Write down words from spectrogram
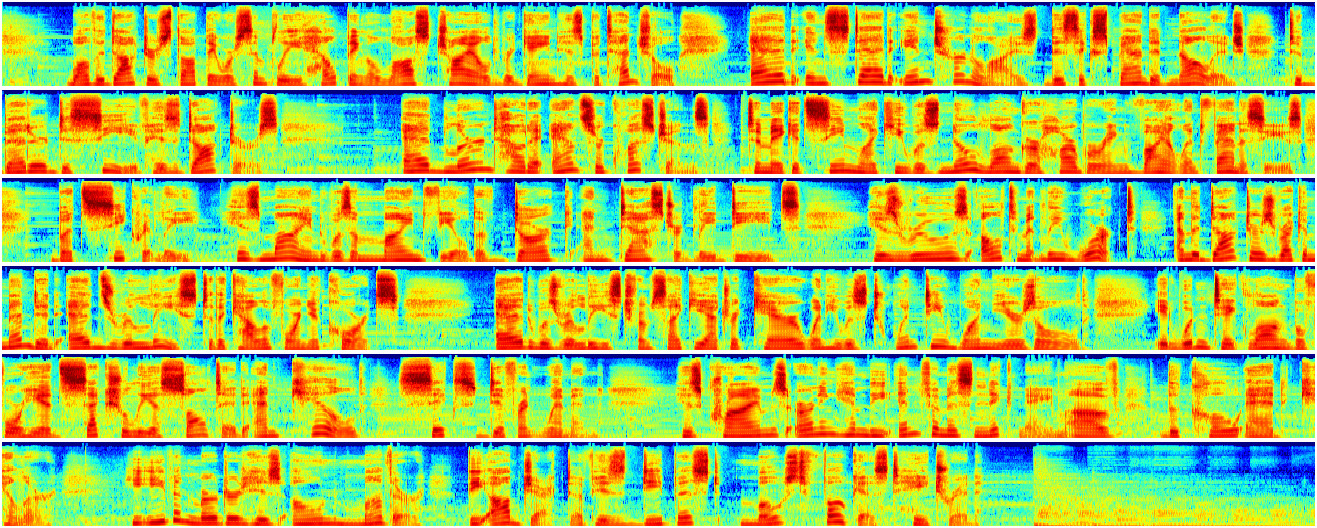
While the doctors thought they were simply helping a lost child regain his potential, Ed instead internalized this expanded knowledge to better deceive his doctors. Ed learned how to answer questions to make it seem like he was no longer harboring violent fantasies, but secretly, his mind was a minefield of dark and dastardly deeds. His ruse ultimately worked, and the doctors recommended Ed's release to the California courts. Ed was released from psychiatric care when he was 21 years old. It wouldn't take long before he had sexually assaulted and killed six different women. His crimes earning him the infamous nickname of the Co ed Killer. He even murdered his own mother, the object of his deepest, most focused hatred.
